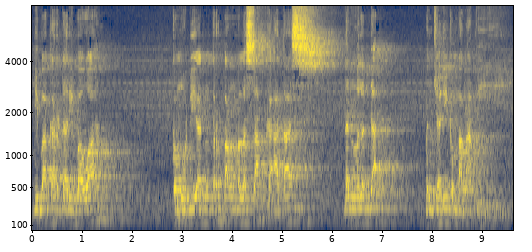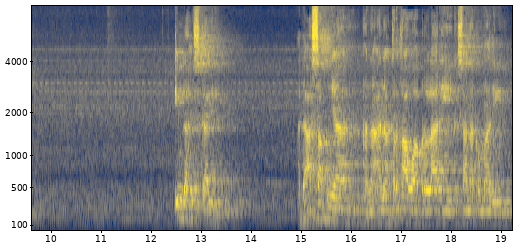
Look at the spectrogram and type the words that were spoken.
Dibakar dari bawah kemudian terbang melesat ke atas dan meledak menjadi kembang api. Indah sekali. Ada asapnya, anak-anak tertawa berlari ke sana kemari.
